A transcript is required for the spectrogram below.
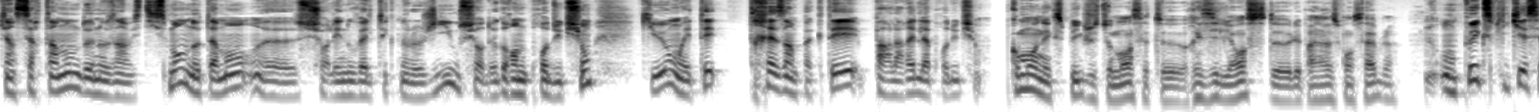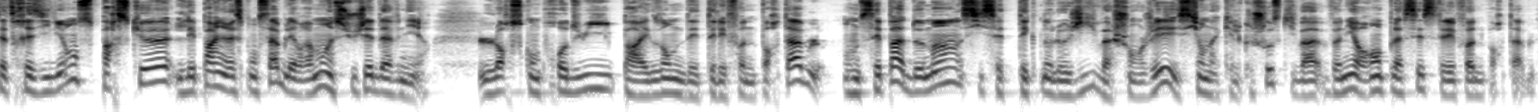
qu'un certain nombre de nos investissements, notamment euh, sur les nouvelles technologies ou sur de grandes productions, qui eux ont été très impactés par l'arrêt de la production. Comment on explique justement cette résilience de l'épargne responsable? On peut expliquer cette résilience parce que l'épargne responsable est vraiment un sujet d'avenir. Lorsqu'on produit par exemple des téléphones portables, on ne sait pas demain si cette technologie va changer et si on a quelque chose qui va venir remplacer ce téléphone portable.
